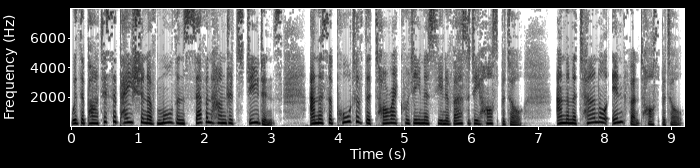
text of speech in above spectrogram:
with the participation of more than 700 students and the support of the Torre Cárdenas University Hospital and the Maternal Infant Hospital.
